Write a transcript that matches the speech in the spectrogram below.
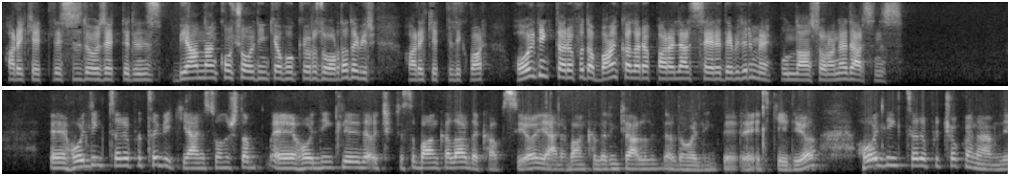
hareketli. Siz de özetlediniz. Bir yandan Koç Holding'e bakıyoruz. Orada da bir hareketlilik var. Holding tarafı da bankalara paralel seyredebilir mi bundan sonra? Ne dersiniz? E, holding tarafı tabii ki yani sonuçta e, holdingleri de açıkçası bankalar da kapsıyor. Yani bankaların karlılıkları da holdingleri etki ediyor. Holding tarafı çok önemli.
